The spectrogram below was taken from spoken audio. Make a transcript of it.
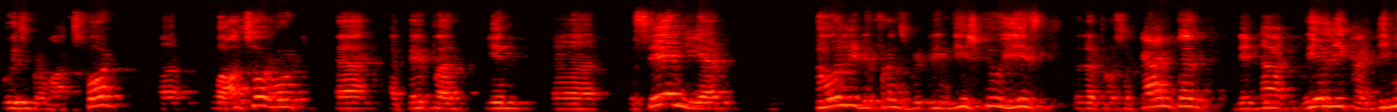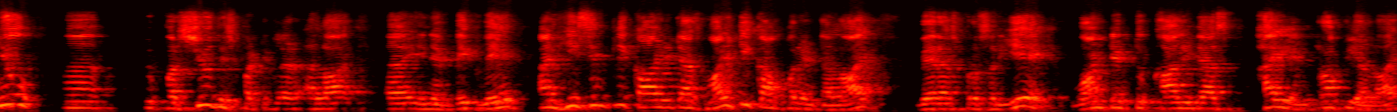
who is from Oxford, uh, who also wrote uh, a paper in uh, the same year. The only difference between these two is that Professor Cantor did not really continue uh, to pursue this particular uh, in a big way. And he simply called it as multi-component alloy, whereas Professor Yeh wanted to call it as high entropy alloy.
